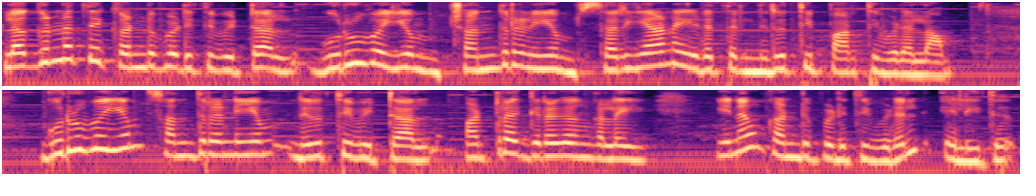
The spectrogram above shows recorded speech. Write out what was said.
லக்னத்தை கண்டுபிடித்து விட்டால் குருவையும் சந்திரனையும் சரியான இடத்தில் நிறுத்தி பார்த்து விடலாம். குருவையும் சந்திரனையும் நிறுத்திவிட்டால் மற்ற கிரகங்களை இனம் கண்டுபிடித்து விடல் எளிது.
